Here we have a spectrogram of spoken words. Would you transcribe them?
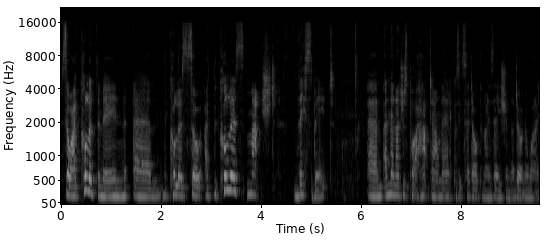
So I coloured them in um, the colours so I, the colours matched this bit um, and then I just put a hat down there because it said organisation. I don't know why.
